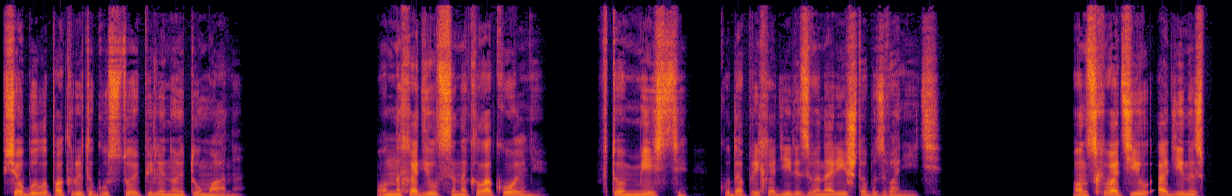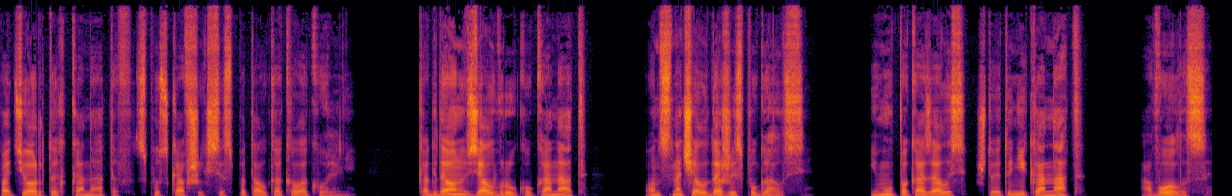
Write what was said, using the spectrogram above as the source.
все было покрыто густой пеленой тумана. Он находился на колокольне, в том месте, куда приходили звонари, чтобы звонить. Он схватил один из потертых канатов, спускавшихся с потолка колокольни. Когда он взял в руку канат, он сначала даже испугался. Ему показалось, что это не канат, а волосы.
